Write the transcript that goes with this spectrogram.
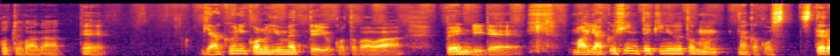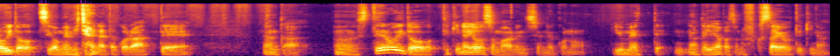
言葉があって、逆にこの夢っていう言葉は便利で、まあ薬品的に言うともうなんかこうスステロイド強めみたいなところあって、なんか、うん、ステロイド的な要素もあるんですよね、この夢って。なんかいわばその副作用的な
